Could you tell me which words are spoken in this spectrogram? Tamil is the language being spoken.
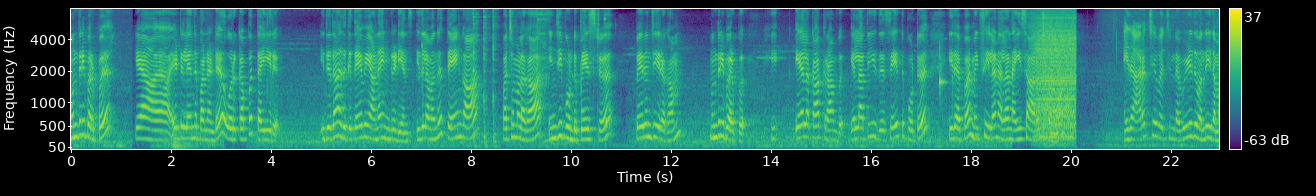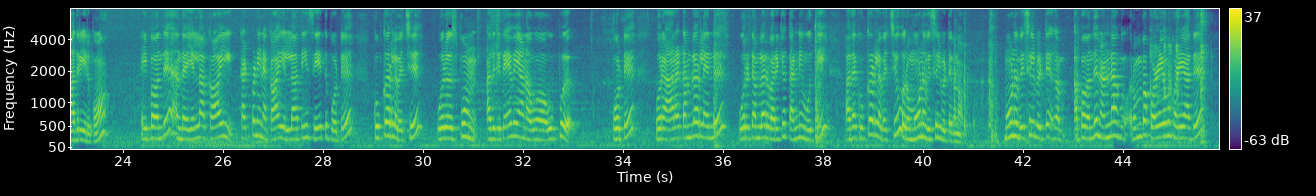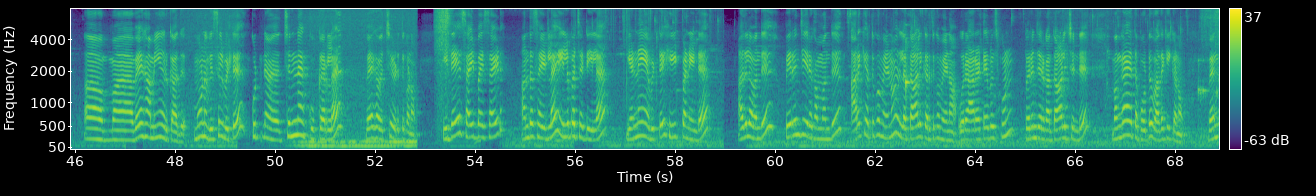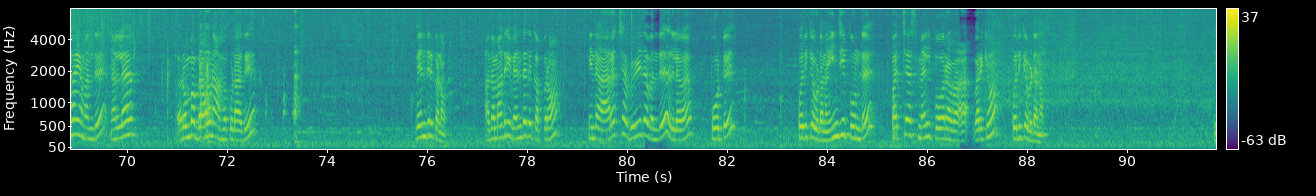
முந்திரி பருப்பு எட்டுலேருந்து பன்னெண்டு ஒரு கப்பு தயிர். இதுதான் இதுக்கு தேவையான இன்க்ரீடியன்ஸ் இதில் வந்து தேங்காய் பச்சை மிளகா இஞ்சி பூண்டு பேஸ்ட்டு பெருஞ்சீரகம் முந்திரி பருப்பு இ- ஏலக்காய் கிராம்பு எல்லாத்தையும் இது சேர்த்து போட்டு இதை இப்போ மிக்சியில் நல்லா நைஸாக அரைச்சிக்கணும். இதை அரைச்சி வச்சுருந்த விழுது வந்து இதை மாதிரி இருக்கும். இப்போ வந்து அந்த எல்லா காய் கட் பண்ணின காய் எல்லாத்தையும் சேர்த்து போட்டு குக்கரில் வச்சு ஒரு ஸ்பூன் அதுக்கு தேவையான உ- உப்பு போட்டு ஒரு அரை டம்ளர்லேருந்து ஒரு டம்ளர் வரைக்கும் தண்ணி ஊற்றி அதை குக்கரில் வச்சு ஒரு மூணு விசில் விட்டுக்கணும். மூணு விசில் விட்டு அப்போ வந்து நல்லா ரொம்ப குழையவும் குழையாது வேகாமையும் இருக்காது. மூணு விசில் விட்டு குட் சின்ன குக்கரில் வேக வச்சு எடுத்துக்கணும். இதே சைட் பை சைடு அந்த சைடில் இலுப்பச்சட்டியில் எண்ணெயை விட்டு ஹீட் பண்ணிட்டு அதில் வந்து பெருஞ்சீரகம் வந்து அரைக்கிறதுக்கும் வேணும் இதில் தாளிக்கிறதுக்கும் வேணும். ஒரு அரை டேபிள் ஸ்பூன் பெருஞ்சீரகம் தாளிச்சுண்டு வெங்காயத்தை போட்டு வதக்கிக்கணும். வெங்காயம் வந்து நல்லா ரொம்ப ப்ரௌன் ஆகக்கூடாது. வெந்திருக்கணும். அதை மாதிரி வெந்ததுக்கப்புறம் இந்த அரைச்ச விழுதை வந்து அதில் போட்டு கொதிக்க விடணும். இஞ்சி பூண்டு பச்சை ஸ்மெல் போகிற வ வரைக்கும் கொதிக்க விடணும்.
